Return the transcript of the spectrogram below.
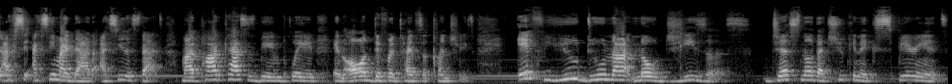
I see I see my data, I see the stats. My podcast is being played in all different types of countries. If you do not know Jesus, just know that you can experience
